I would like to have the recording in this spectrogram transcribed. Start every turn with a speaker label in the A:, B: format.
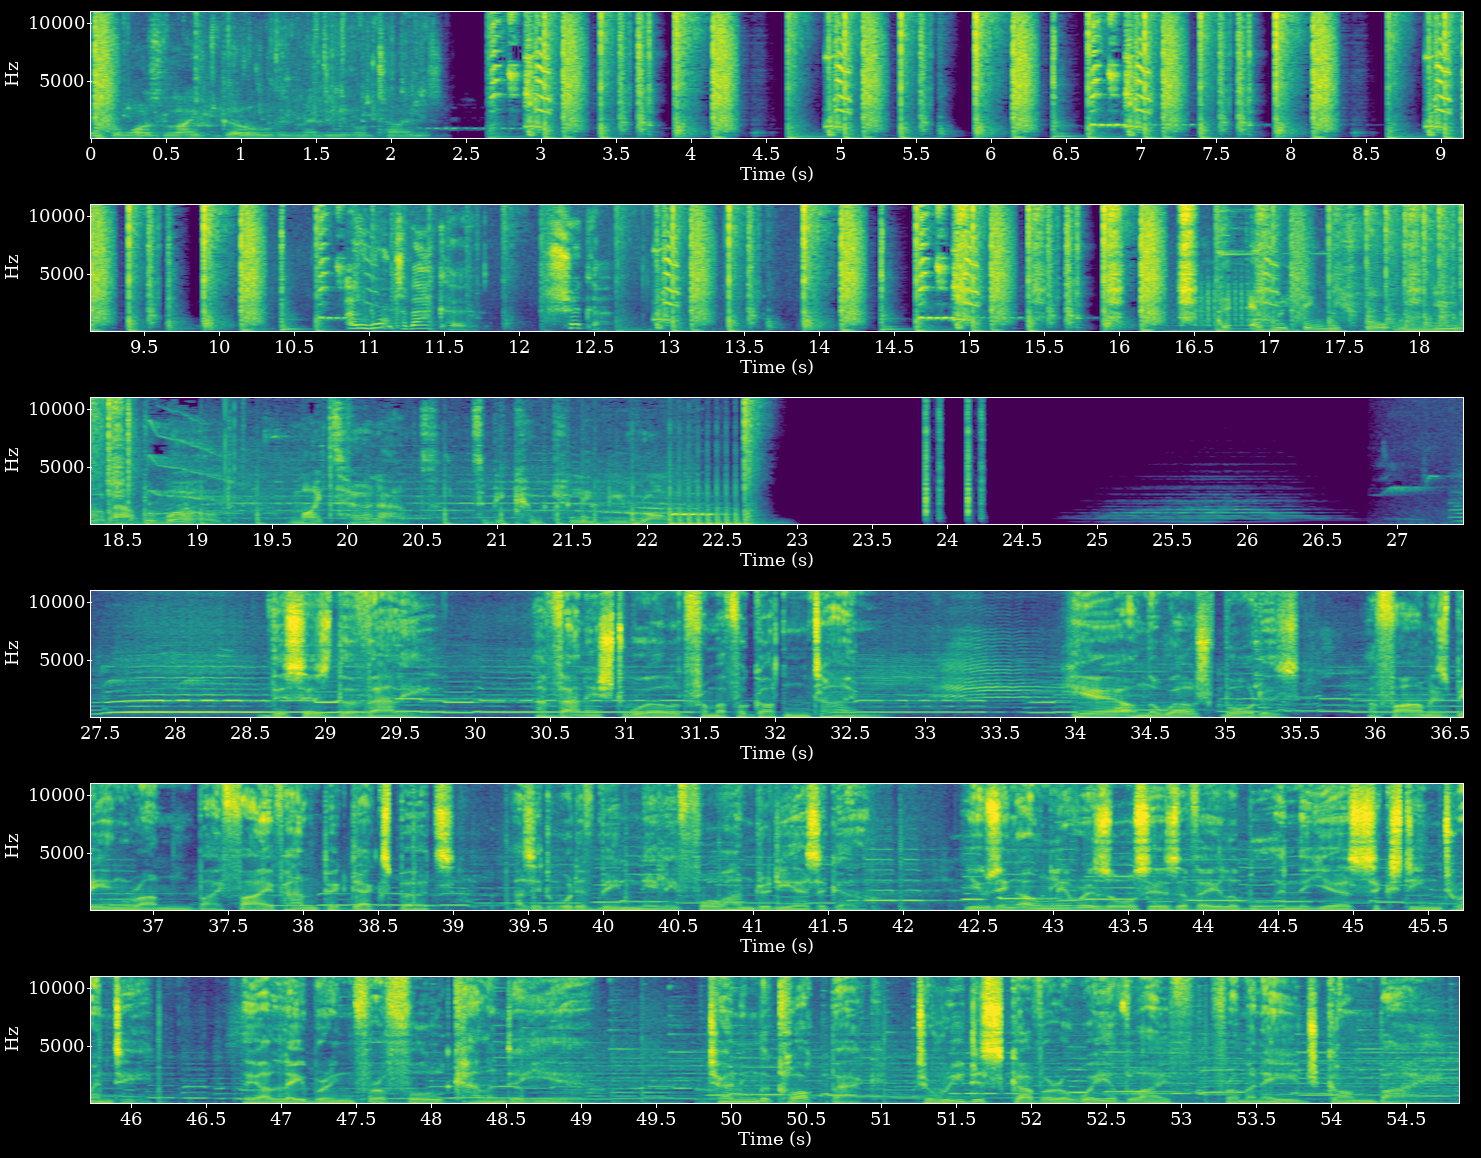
A: Paper was like gold in medieval times.
B: Oh, not tobacco, sugar.
C: That everything we thought we knew about the world might turn out to be completely wrong.
D: This is the Valley, a vanished world from a forgotten time. Here on the Welsh borders, a farm is being run by five hand-picked experts as it would have been nearly 400 years ago. Using only resources available in the year 1620, they are laboring for a full calendar year, turning the clock back to rediscover a way of life from an age gone by.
